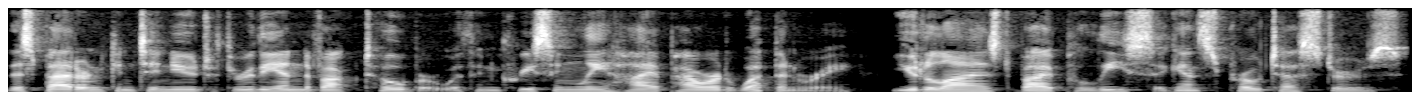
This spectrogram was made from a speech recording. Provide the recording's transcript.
This pattern continued through the end of October with increasingly high powered weaponry utilized by police against protesters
